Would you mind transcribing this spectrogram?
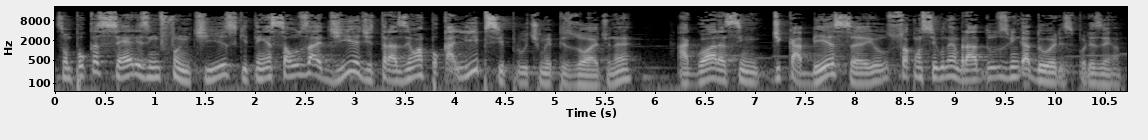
São poucas séries infantis que têm essa ousadia de trazer um apocalipse pro último episódio, né? Agora, assim, de cabeça, eu só consigo lembrar dos Vingadores, por exemplo.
